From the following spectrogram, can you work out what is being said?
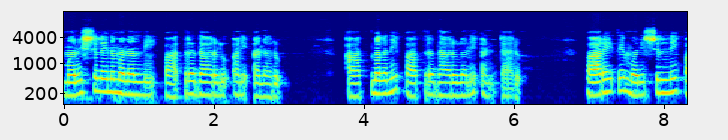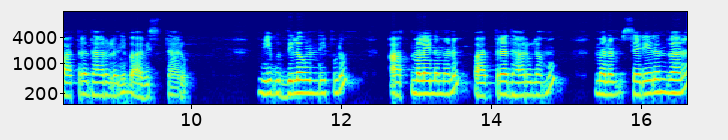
మనుష్యులైన మనల్ని పాత్రధారులు అని అనరు. ఆత్మలని పాత్రధారులని అంటారు. వారైతే మనుషుల్ని పాత్రధారులని భావిస్తారు. మీ బుద్ధిలో ఉంది ఇప్పుడు ఆత్మలైన మనం పాత్రధారులము. మనం శరీరం ద్వారా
